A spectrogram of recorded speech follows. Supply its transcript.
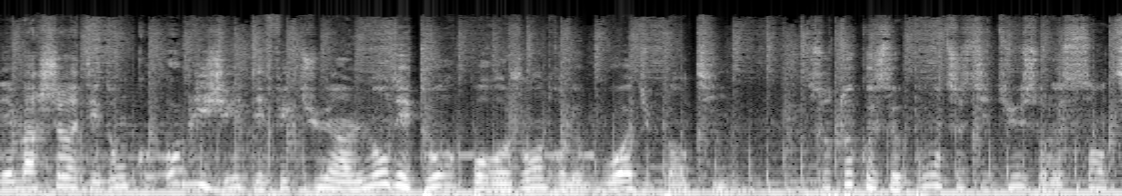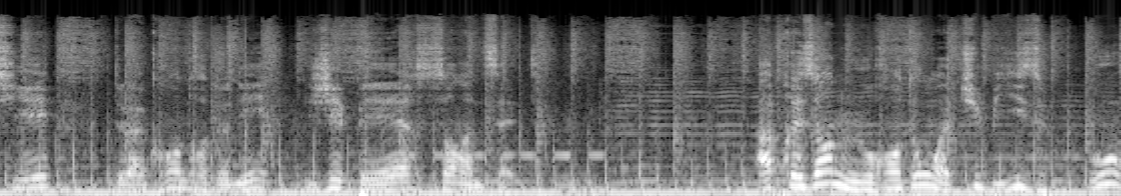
Les marcheurs étaient donc obligés d'effectuer un long détour pour rejoindre le bois du Planty. Surtout que ce pont se situe sur le sentier de la grande randonnée GPR 127. À présent, nous nous rendons à Tubize, où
